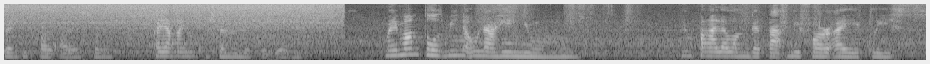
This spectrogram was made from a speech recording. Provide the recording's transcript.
24 hours. So, kaya ngayon ko siya lulutuin. My mom told me na unahin yung yung pangalawang gata before I place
